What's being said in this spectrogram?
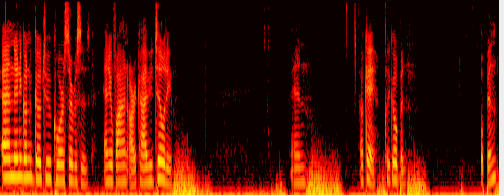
And then you're going to go to Core Services, and you'll find Archive Utility. And okay, click Open. Open,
